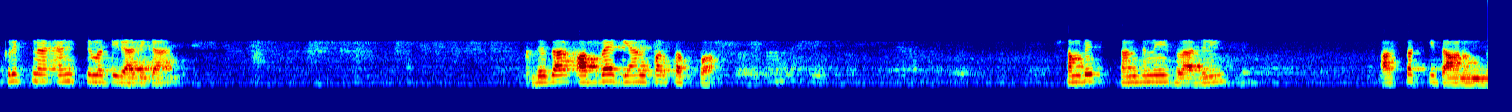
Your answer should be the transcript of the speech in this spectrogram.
कृष्ण एंड श्रीमती राधिका दिस ज्ञान पर तत्व संबित संदनी लाजनी अशक्ति आनंद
